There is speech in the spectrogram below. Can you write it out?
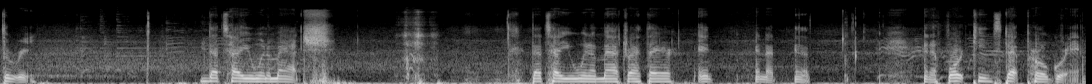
three. That's how you win a match. That's how you win a match right there in in a in a in a 14 step program.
